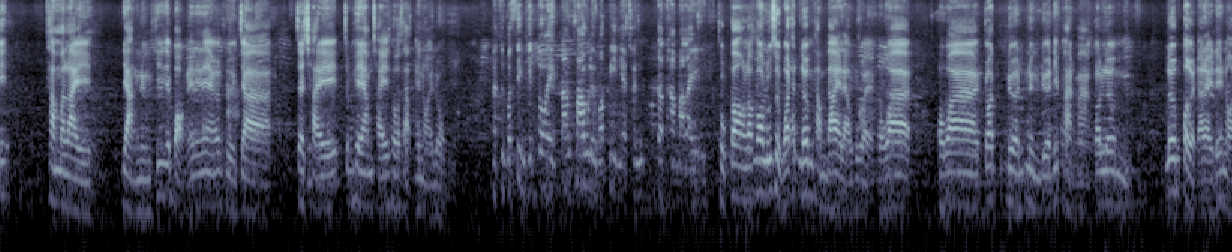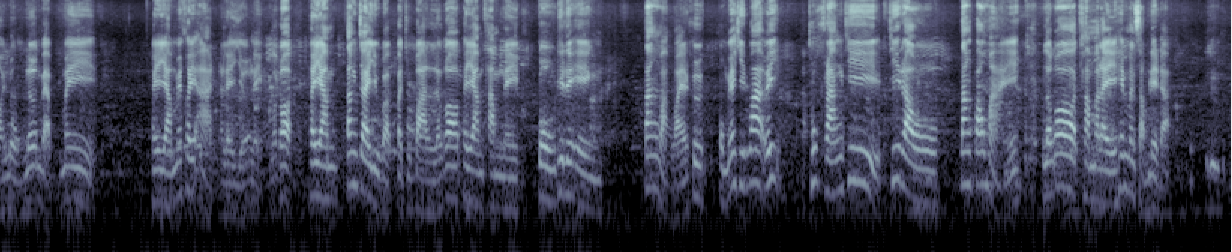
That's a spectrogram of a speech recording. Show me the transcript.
ทำอะไรอย่างหนึ่งที่จะบอกแน่ๆก็คือจะจะใช้จะพยายามใช้โทรศัพท์ให้น้อยลงแต่ถือว่าสิ่งที่ตัวเองตั้งเป้าเลยว่าปีเนี้ยฉันจะทำอะไร ถูกต้องแล้วก็รู้สึกว่าเริ่มทำได้แล้วด้วย เพราะว่าเพราะว่าก็เดือนหนึ่งเดือนที่ผ่านมาก็เริ่มเริ่มเปิดอะไรได้น้อยลง เริ่มแบบไม่พยายามไม่ค่อยอ่านอะไรเยอะอะไรเลยแล้วก็พยายามตั้งใจอยู่กับปัจจุบัน แล้วก็พยายามทำในโกลที่ตัวเอง ตั้งหวังไว้คือ ผมก็คิดว่าเอ้ยทุกครั้งที่ที่เราตั้งเป้าหมาย แล้วก็ทำอะไรให้มันสำเร็จอะ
